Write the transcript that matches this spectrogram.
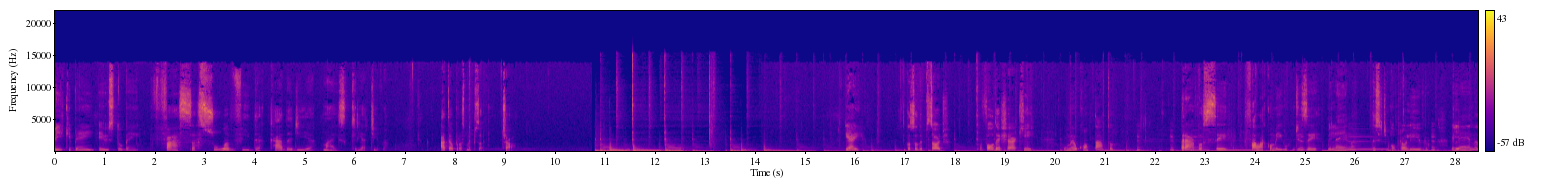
Fique bem, eu estou bem. Faça sua vida cada dia mais criativa. Até o próximo episódio. Tchau. E aí? Gostou do episódio? Vou deixar aqui o meu contato para você falar comigo, dizer, Milena, decidi comprar o livro. Milena,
